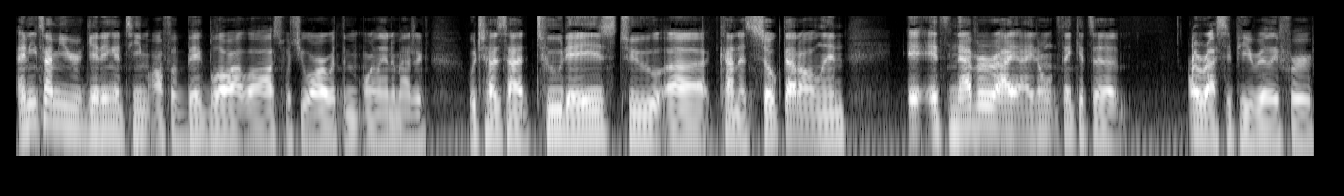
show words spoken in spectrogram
anytime you're getting a team off a big blowout loss, which you are with the Orlando Magic, which has had two days to uh, kind of soak that all in, it, it's never, I, I don't think it's a, a recipe really for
